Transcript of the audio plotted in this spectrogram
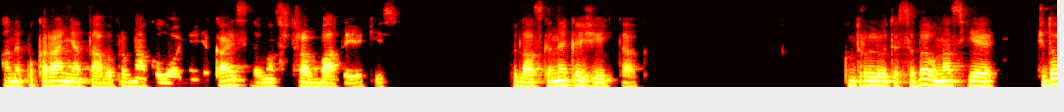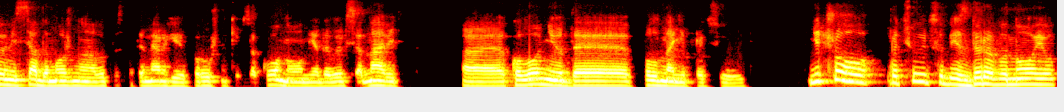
а не покарання та виправна колонія якась, де у нас штрафбати якісь. Будь ласка, не кажіть так. Контролюйте себе. У нас є чудові місця, де можна використати енергію порушників закону. Он я дивився навіть е, колонію, де полонені працюють. Нічого, працюють собі з деревиною,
